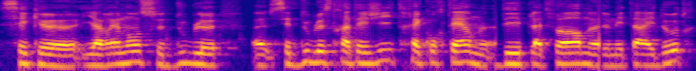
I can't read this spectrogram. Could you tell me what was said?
c'est qu'il y a vraiment euh, cette double stratégie très court terme des plateformes de Meta et d'autres,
